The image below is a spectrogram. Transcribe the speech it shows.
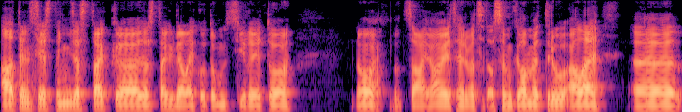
ale ten sjezd není zas tak, eh, zas tak daleko tomu cíli, je to no docela jo, je to 28 km, ale uh,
